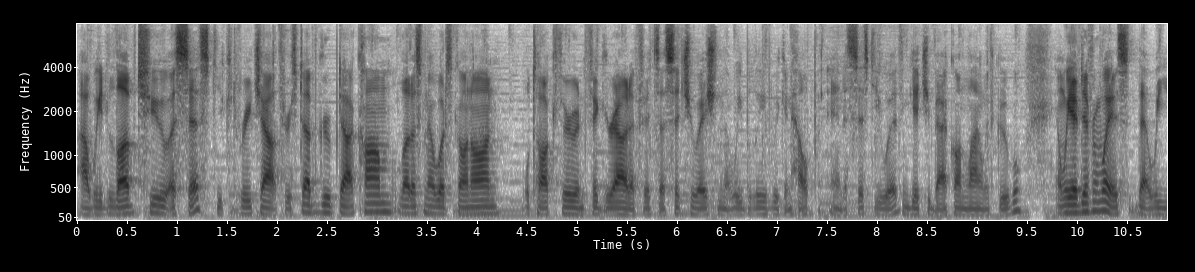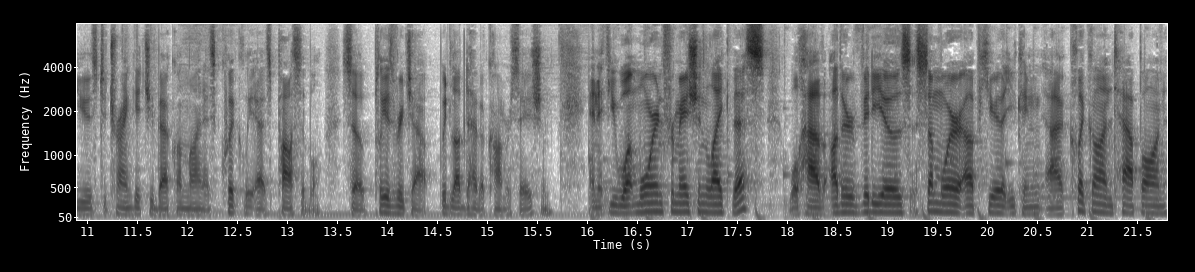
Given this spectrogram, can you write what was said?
uh, we'd love to assist. You could reach out through stubgroup.com, let us know what's going on. We'll talk through and figure out if it's a situation that we believe we can help and assist you with and get you back online with Google. And we have different ways that we use to try and get you back online as quickly as possible. So please reach out. We'd love to have a conversation. And if you want more information like this, we'll have other videos somewhere up here that you can uh, click on, tap on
